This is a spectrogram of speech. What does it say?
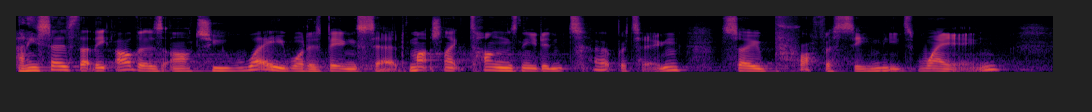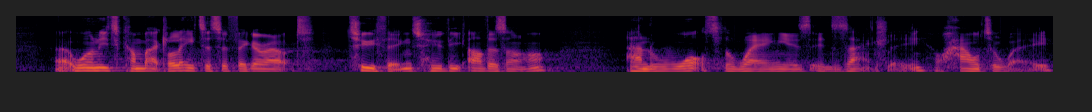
And he says that the others are to weigh what is being said, much like tongues need interpreting, so prophecy needs weighing. Uh, we'll need to come back later to figure out two things who the others are and what the weighing is exactly, or how to weigh.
